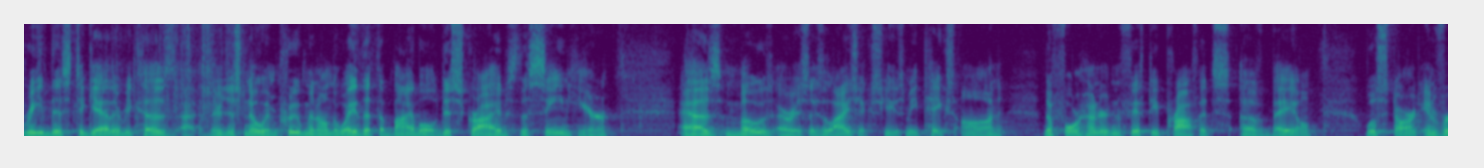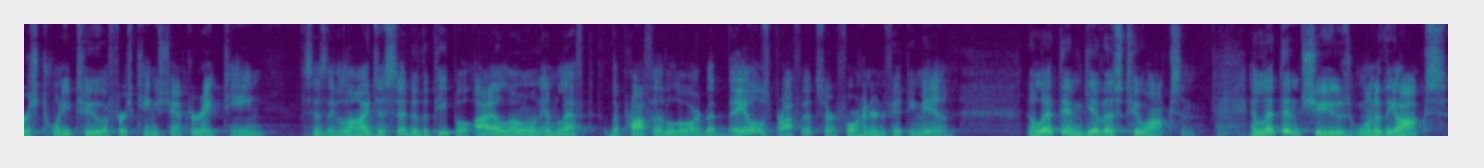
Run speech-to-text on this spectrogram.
read this together because uh, there's just no improvement on the way that the Bible describes the scene here as Moses, or as Elijah, excuse me, takes on the 450 prophets of Baal. We'll start in verse 22 of 1 Kings chapter 18. It says, Elijah said to the people, I alone am left the prophet of the Lord, but Baal's prophets are 450 men. Now let them give us two oxen, and let them choose one of the ox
